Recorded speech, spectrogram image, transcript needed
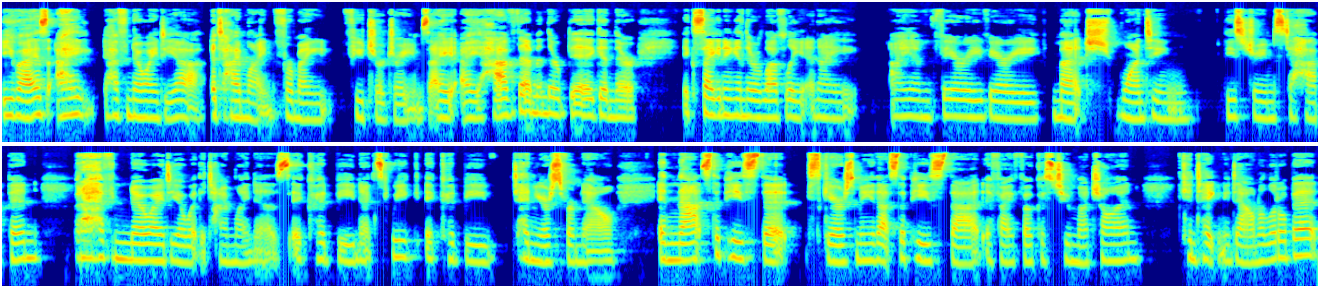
you guys, I have no idea a timeline for my future dreams. I, I have them and they're big and they're exciting and they're lovely. And I, I am very, very much wanting these dreams to happen, but I have no idea what the timeline is. It could be next week, it could be 10 years from now. And that's the piece that scares me. That's the piece that if I focus too much on, can take me down a little bit.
